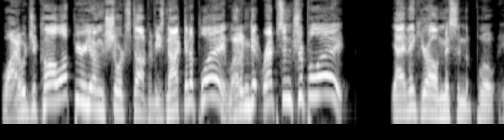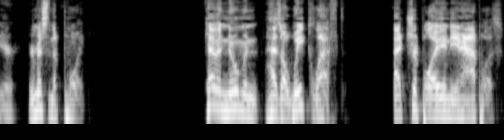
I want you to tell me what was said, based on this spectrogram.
Why would you call up your young shortstop if he's not going to play? Let him get reps in AAA. Yeah, I think you're all missing the boat here. You're missing the point. Kevin Newman has a week left at AAA Indianapolis.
